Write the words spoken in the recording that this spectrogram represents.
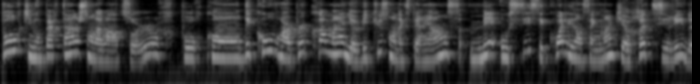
pour qu'il nous partage son aventure, pour qu'on découvre un peu comment il a vécu son expérience, mais aussi c'est quoi les enseignements qu'il a retirés de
